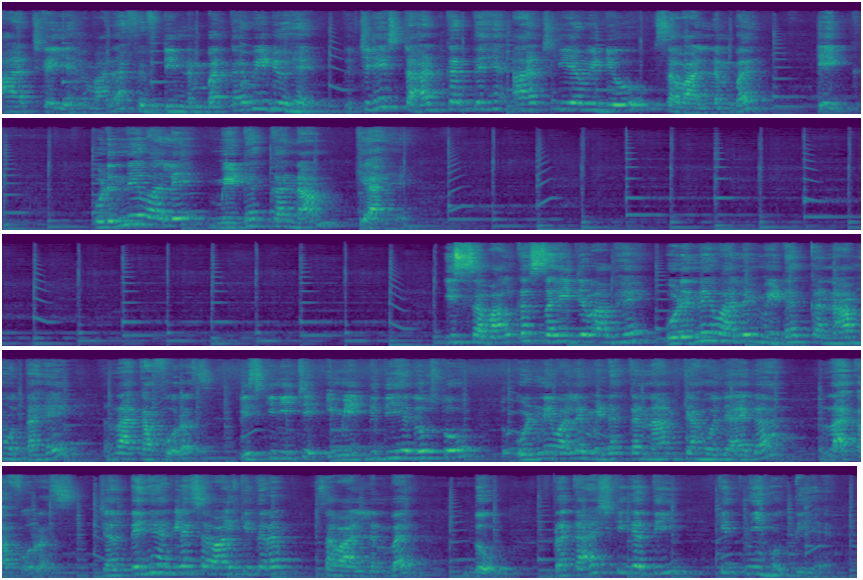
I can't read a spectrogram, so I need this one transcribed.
आज का ये हमारा 15 नंबर का वीडियो है। तो चलिए स्टार्ट करते हैं आज की यह वीडियो सवाल नंबर एक। उड़ने वाले मेढक का नाम क्या है? इस सवाल का सही जवाब है, उड़ने वाले मेढक का नाम होता है राकाफोरस। इसके नीचे इमेज भी दी है दोस्तों तो उड़ने वाले मेढक का नाम क्या हो जाएगा? राकाफोरस चलते हैं अगले सवाल की तरफ़। सवाल नंबर दो। प्रकाश की गति कितनी होती है?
